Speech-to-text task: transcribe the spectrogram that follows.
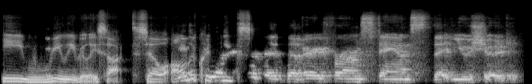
He really, really sucked. So all the critiques. The, the very firm stance that you should,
